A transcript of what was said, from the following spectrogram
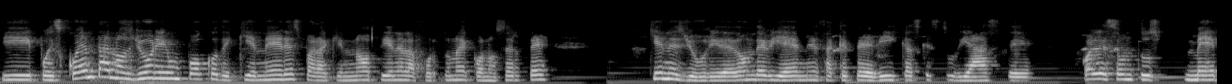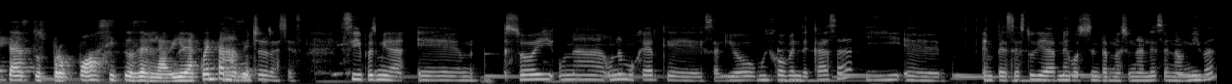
Y pues cuéntanos, Yuri, un poco de quién eres para quien no tiene la fortuna de conocerte. ¿Quién es Yuri? ¿De dónde vienes? ¿A qué te dedicas? ¿Qué estudiaste? ¿Cuáles son tus metas, tus propósitos en la vida? Cuéntanos. Ah, muchas gracias. Sí, pues mira, em, soy una, mujer que salió muy joven de casa y eh, empecé a estudiar negocios internacionales en la UNIVA.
